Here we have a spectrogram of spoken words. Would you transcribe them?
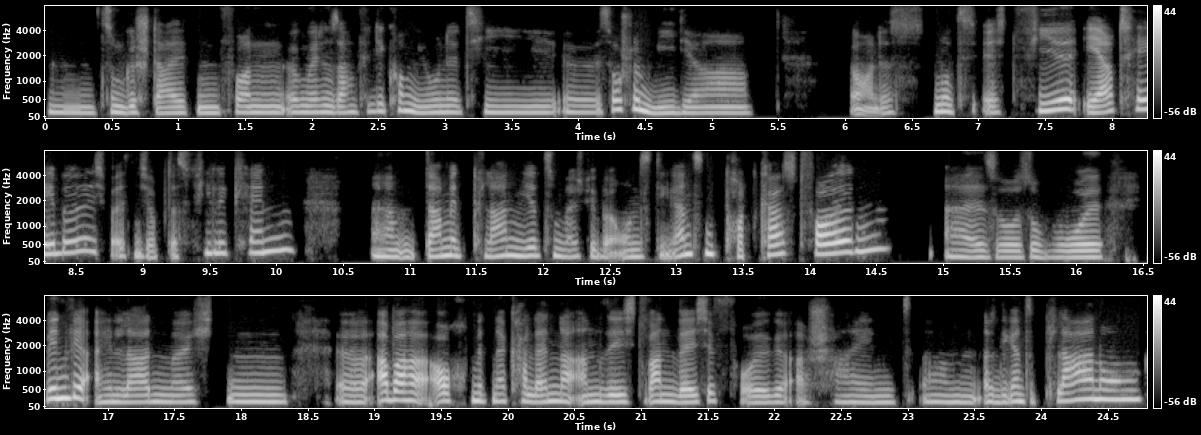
zum Gestalten von irgendwelchen Sachen für die Community, äh, Social Media. Ja, das nutze ich echt viel. Airtable, ich weiß nicht, ob das viele kennen. Ähm, damit planen wir zum Beispiel bei uns die ganzen Podcast-Folgen. Also sowohl, wenn wir einladen möchten, äh, aber auch mit einer Kalenderansicht, wann welche Folge erscheint. Ähm, also die ganze Planung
